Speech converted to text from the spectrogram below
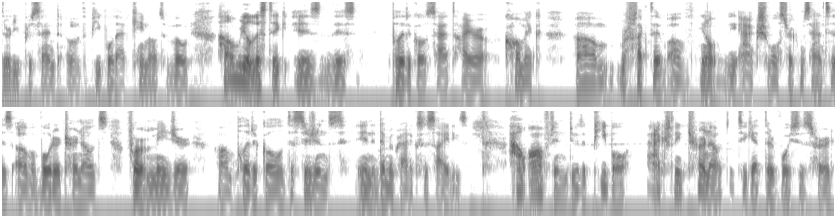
30% of the people that came out to vote, how realistic is this political satire or comic um, reflective of you know the actual circumstances of voter turnouts for major um, political decisions in democratic societies. How often do the people actually turn out to get their voices heard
